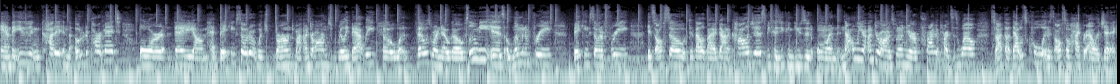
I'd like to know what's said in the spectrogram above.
and they either didn't cut it in the odor department or they um, had baking soda which burned my underarms really badly so those were no-go. Lume is aluminum free baking soda free. It's also developed by a gynecologist because you can use it on not only your underarms but on your private parts as well. So I thought that was cool and it's also hyperallergenic.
